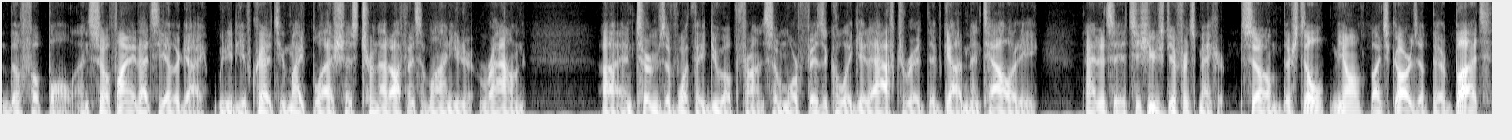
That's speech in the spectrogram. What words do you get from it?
the football. And so finally, that's the other guy we need to give credit to. Mike Bloesch has turned that offensive line unit around uh, in terms of what they do up front. So more physical, they get after it. They've got mentality, and it's it's a huge difference maker. So there's still you know a bunch of guards up there, but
